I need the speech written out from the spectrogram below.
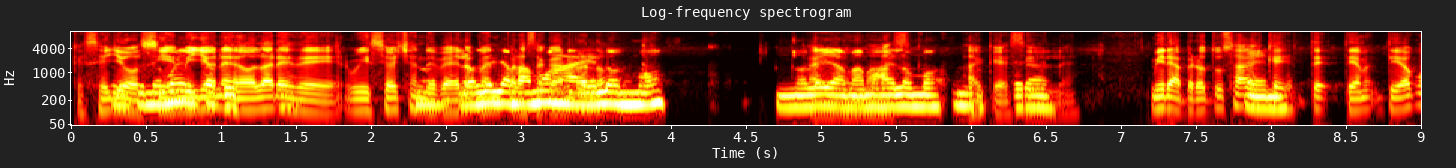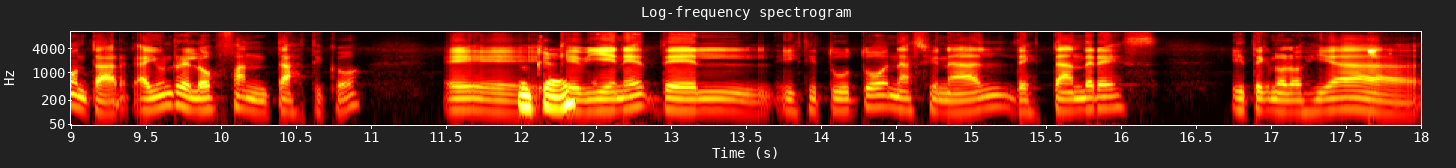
qué sé yo, tenemos 100 el millones de dólares de research and No, no development para sacar a. Elon Musk. No le llamamos a Elon Musk. Hay que decirle. Mira, pero tú sabes que te, te- te iba a contar, hay un reloj fantástico eh, que viene del Instituto Nacional de Estándares y Tecnología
